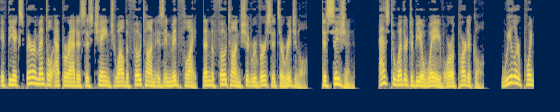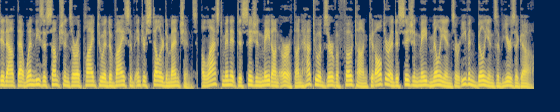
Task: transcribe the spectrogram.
If the experimental apparatus is changed while the photon is in mid-flight, then the photon should reverse its original decision as to whether to be a wave or a particle. Wheeler pointed out that when these assumptions are applied to a device of interstellar dimensions, a last-minute decision made on Earth on how to observe a photon could alter a decision made millions or even billions of years ago.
